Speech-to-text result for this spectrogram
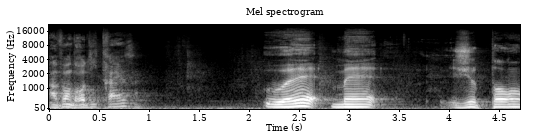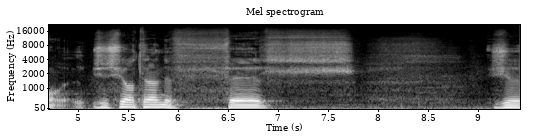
Un vendredi 13 Ouais, mais je pense. Je suis en train de faire je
